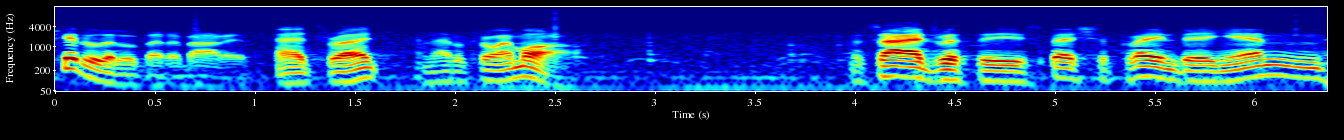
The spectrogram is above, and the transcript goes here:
kid a little bit about it. That's right. And that'll throw him off. Besides, with the special plane being in,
